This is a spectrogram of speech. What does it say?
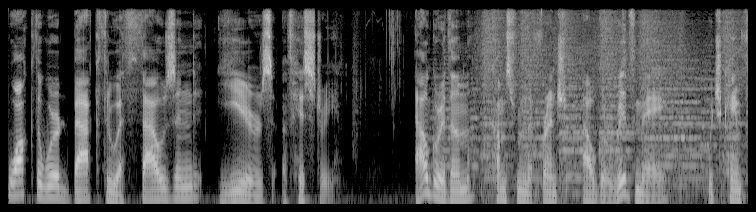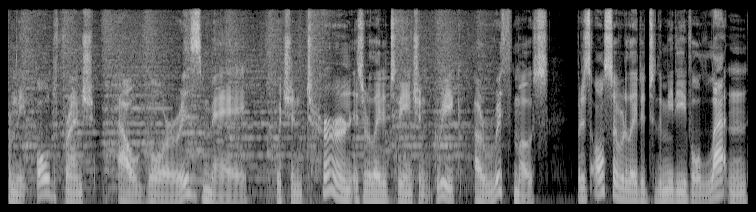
walk the word back through a thousand years of history. Algorithm comes from the French algorithme, which came from the Old French algorisme, which in turn is related to the ancient Greek arithmos, but is also related to the medieval Latin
